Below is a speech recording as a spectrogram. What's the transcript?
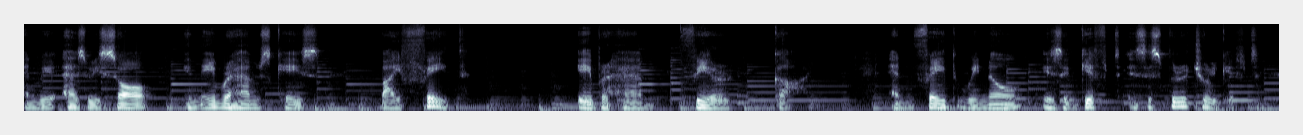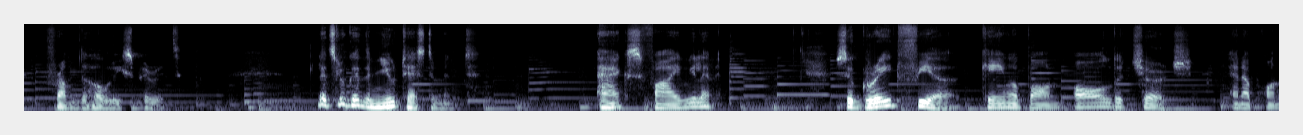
And we, as we saw in Abraham's case, by faith, Abraham feared God. And faith, we know, is a gift, is a spiritual gift from the Holy Spirit. Let's look at the New Testament. Acts 5:11. So great fear came upon all the church and upon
